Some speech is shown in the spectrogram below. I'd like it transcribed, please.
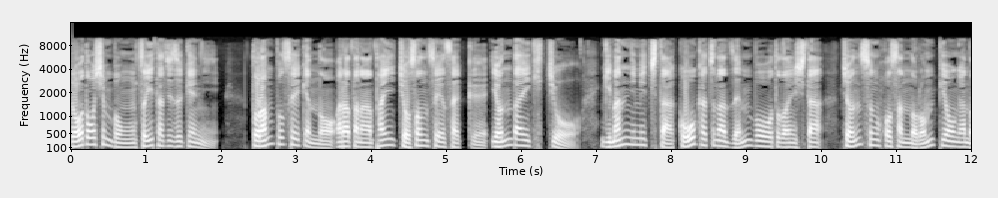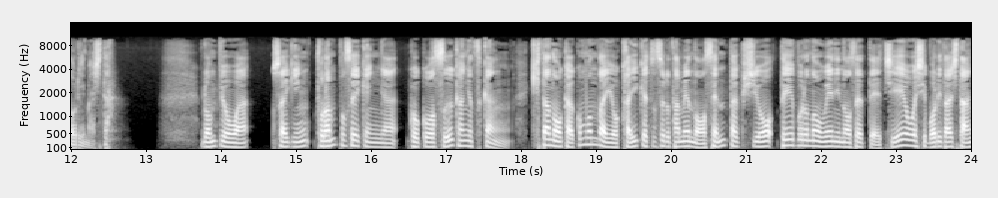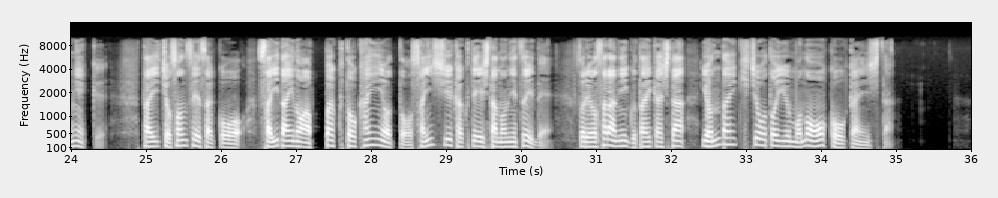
労働新聞1日付に、トランプ政権の新たな対朝鮮政策四大基調、欺瞞に満ちた狡猾な全貌と題したチョンスンホさんの論評が載りました。論評は、最近トランプ政権がここ数ヶ月間、北の核問題を解決するための選択肢をテーブルの上に乗せて知恵を絞り出した挙句、対貯村政策を最大の圧迫と関与と最終確定したのについて、それをさらに具体化した四大基調というものを公開した。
